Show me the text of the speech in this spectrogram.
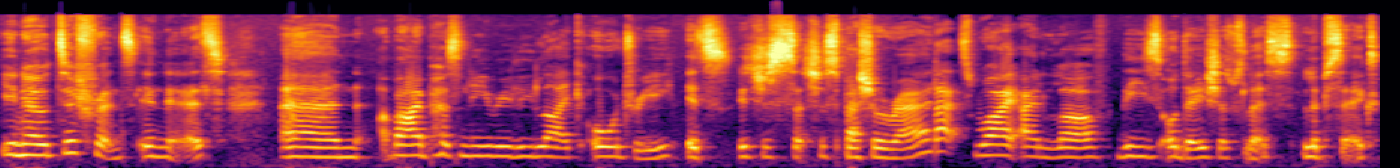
you know difference in it. And I personally really like Audrey. It's it's just such a special red that's why I love these audacious lips, lipsticks.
